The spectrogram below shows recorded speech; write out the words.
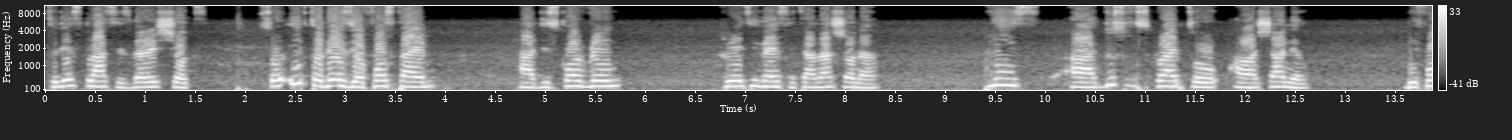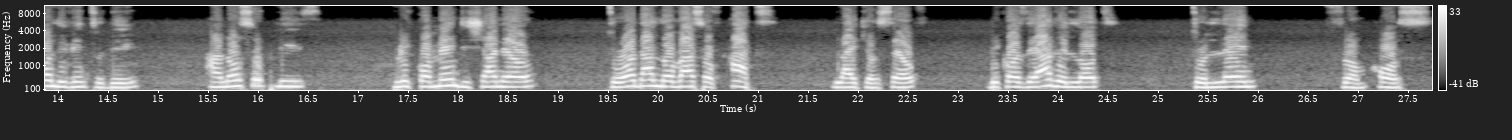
Today's class is very short. So if today is your first time uh, discovering creative hands international please uh, do subscribe to our channel before leaving today. And also please recommend the channel to other lovers of art like yourself because they have a lot to learn from us.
